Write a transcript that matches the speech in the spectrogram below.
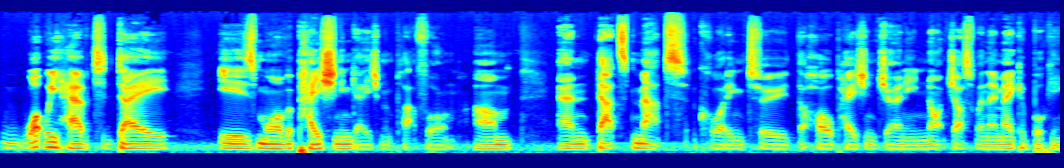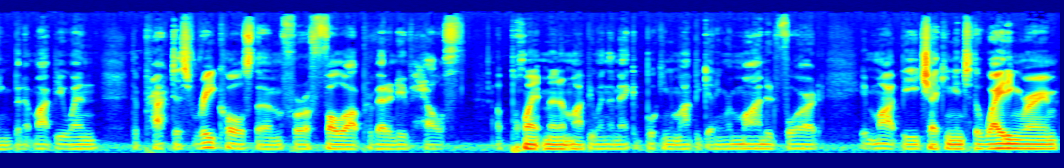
what we have today is more of a patient engagement platform. Um, and that's mapped according to the whole patient journey, not just when they make a booking, but it might be when the practice recalls them for a follow up preventative health appointment. It might be when they make a booking, it might be getting reminded for it. It might be checking into the waiting room.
